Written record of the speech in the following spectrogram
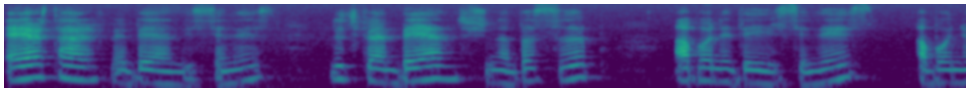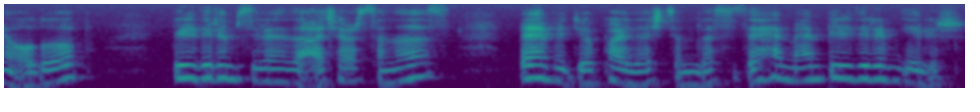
Eğer tarifimi beğendiyseniz lütfen beğen tuşuna basıp abone değilseniz abone olup bildirim zilini de açarsanız ben video paylaştığımda size hemen bildirim gelir.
